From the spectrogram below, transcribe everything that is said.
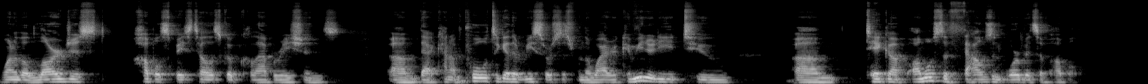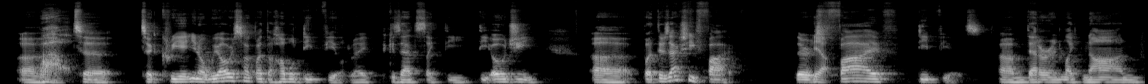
one of the largest hubble space telescope collaborations um, that kind of pool together resources from the wider community to um, take up almost a thousand orbits of Hubble. Uh, wow. To to create, you know, we always talk about the Hubble Deep Field, right? Because that's like the the OG. Uh, but there's actually five. There's yeah. five deep fields um, that are in like non,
